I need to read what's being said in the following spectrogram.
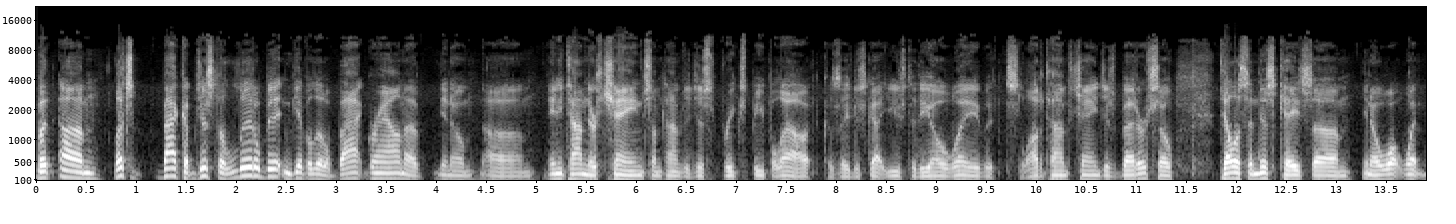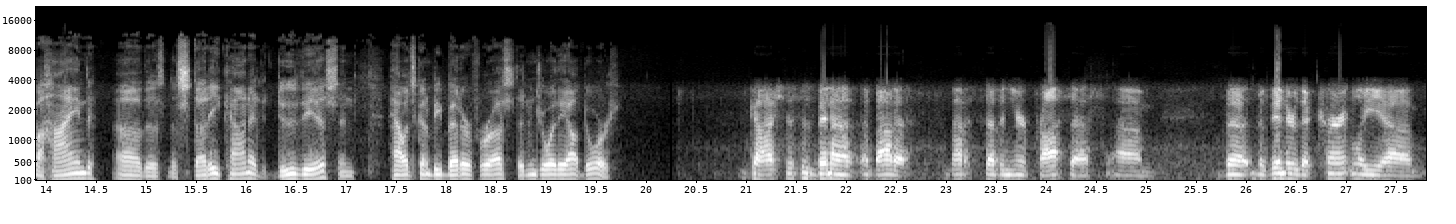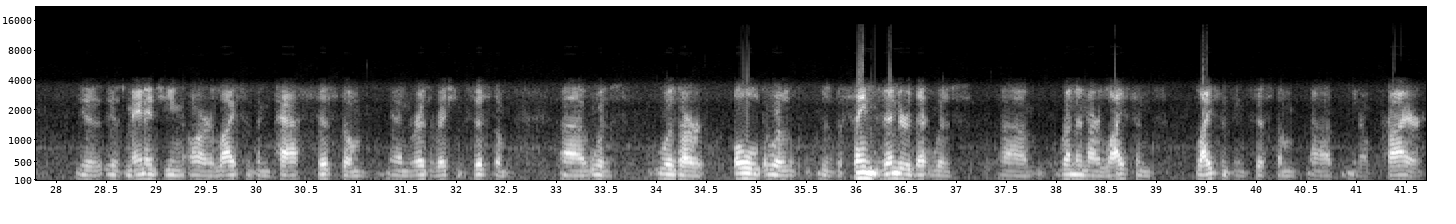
But um, let's back up just a little bit and give a little background of, you know, um, anytime there's change, sometimes it just freaks people out because they just got used to the old way. But a lot of times change is better. So tell us in this case, um, you know, what went behind uh, the, the study kind of to do this and how it's going to be better for us to enjoy the outdoors. Gosh, this has been a about a about a seven year process. Um, the the vendor that currently um, is, is managing our license and pass system and reservation system uh, was was our old was, was the same vendor that was um, running our license licensing system uh, you know prior.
